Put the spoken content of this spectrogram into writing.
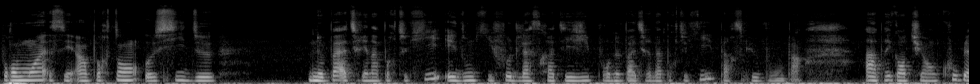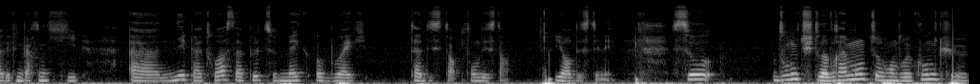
pour moi, c'est important aussi de ne pas attirer n'importe qui, et donc il faut de la stratégie pour ne pas attirer n'importe qui, parce que bon, ben, après, quand tu es en couple avec une personne qui euh, n'est pas toi, ça peut te make or break ta destin, ton destin, your destiny. So, donc tu dois vraiment te rendre compte que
